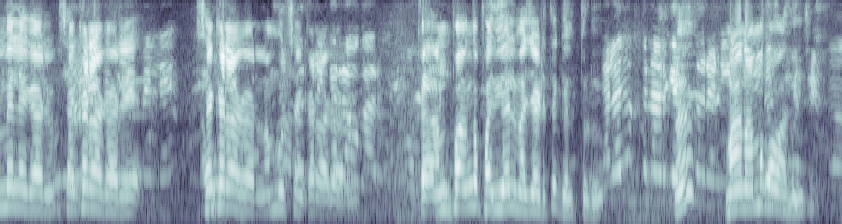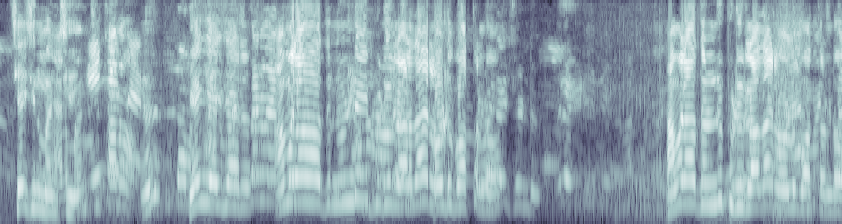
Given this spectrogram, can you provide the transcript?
ఎమ్మెల్యే గారు శంకర్రావు గారే. శంకర్రావు గారు నంబూరు శంకర్రావు గారు. కన్ఫామ్గా పదివేలు మెజార్టీతో గెలుతుడు. మా నమ్మకం అది. చేసిన మంచి? ఏం చేశారు? అమరావతి నుండి ఇప్పుడు రాదా రోడ్డు పోతుండో. అమరావతి నుండి ఇప్పుడు రాదా రోడ్డు పోతుండో.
